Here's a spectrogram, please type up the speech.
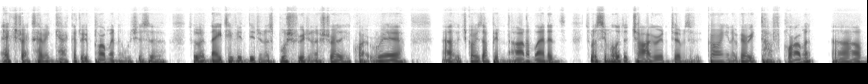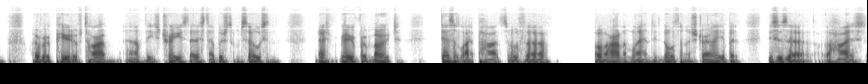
extracts having kakadu plum in it which is a sort of a native indigenous bush food in australia quite rare uh, which grows up in arnhem land and sort of similar to chaga in terms of growing in a very tough climate um, over a period of time. Um, these trees that establish themselves in you know, very remote desert-like parts of uh, of Arnhem Land in northern Australia, but this is a the highest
